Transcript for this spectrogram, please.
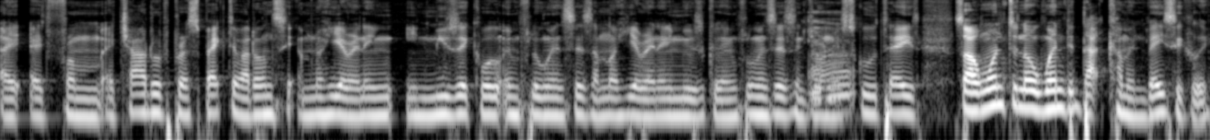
a, a from a childhood perspective. I don't see. I'm not hearing any, any musical influences. I'm not hearing any musical influences in during Uh-huh. the school days. So I want to know when did that come in, basically.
